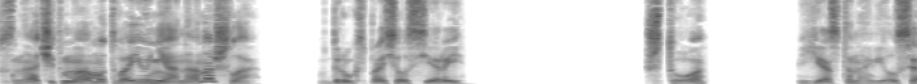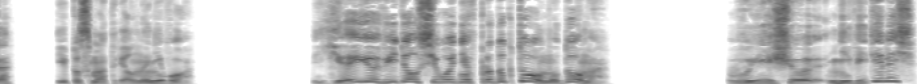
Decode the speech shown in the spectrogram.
Значит, маму твою не она нашла? Вдруг спросил Серый. Что? Я остановился и посмотрел на него. Я ее видел сегодня в продуктовом у дома. Вы еще не виделись?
